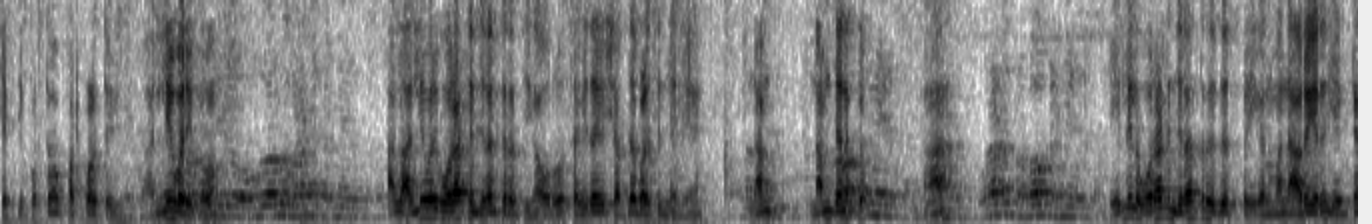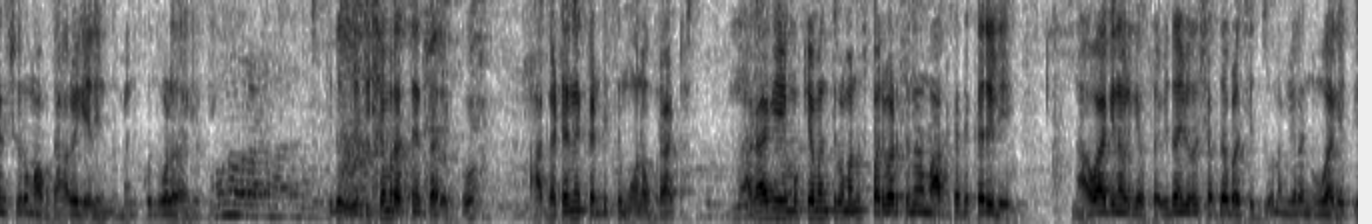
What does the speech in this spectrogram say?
ಶಕ್ತಿ ಕೊಡ್ತಾವೆ ಪಟ್ಕೊಳ್ತೇವೆ ಅಲ್ಲಿವರೆಗೂ ಅಲ್ಲ, ಅಲ್ಲಿವರೆಗೂ ಹೋರಾಟ ನಿರಂತರ ಇರುತ್ತೆ. ಈಗ ಅವರು ಸಂವಿಧಾನ ಶಬ್ದ ಬಳಸಿದ ಮೇಲೆ ನಮ್ಮ ನಮ್ಮ ಜನಕ್ಕೆ ಹಾಂ ಎಲ್ಲಿಲ್ಲ ಹೋರಾಟ ನಿರಂತರ ಇದ್ದಿತ್ತು ಈಗ ಮೊನ್ನೆ ಆರೋಗ್ಯ ಎಂಟನೇ ಶುರು ಮಾಡ್ಬಿಟ್ಟು ಆರೋಗ್ಯದಿಂದ ಮನೆ ಕುಂದ್ಕೊಳ್ಳೋದಾಗೈತಿ ಮೌನ ಹೋರಾಟ ಮಾತ್ರ ನಾವು ಇದು ಡಿಸೆಂಬರ್ ಹತ್ತನೇ ತಾರೀಕು ಆ ಘಟನೆ ಖಂಡಿಸಿ ಮೌನ ಹೋರಾಟ. ಹಾಗಾಗಿ ಮುಖ್ಯಮಂತ್ರಿ ಮನಸ್ಸು ಪರಿವರ್ತನೆ ಮಾತುಕತೆ ಕರೀಲಿ. ನಾವಾಗಿ ಅವರಿಗೆ ಸಂವಿಧಾನ ವಿರೋಧ ಶಬ್ದ ಬಳಸಿದ್ದು ನಮಗೆಲ್ಲ ನೋವಾಗೈತಿ.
